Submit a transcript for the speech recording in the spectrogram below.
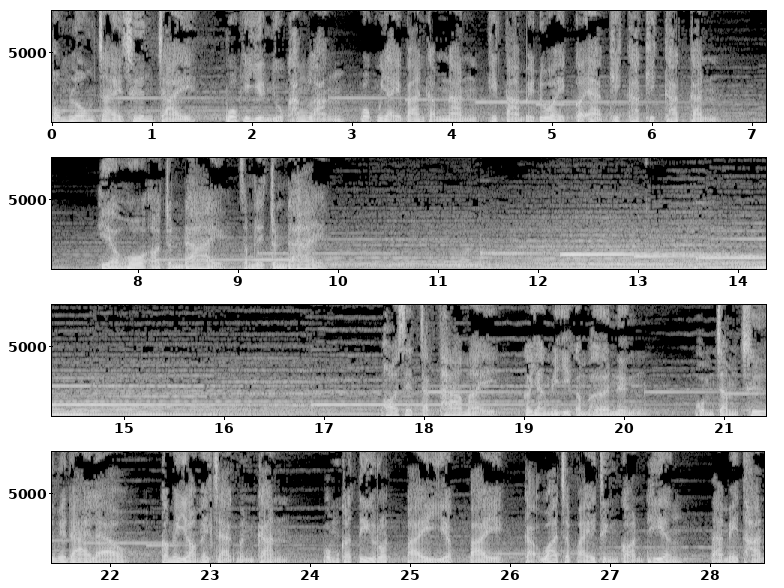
ผมโล่งใจชื่นใจ พวกที่ยืนอยู่ข้างหลัง พวกผู้ใหญ่บ้านกำนันที่ตามไปด้วยก็แอบคิกคักคิกคักกันเฮียโฮเอาจนได้สำเร็จจนได้พอเสร็จจากท่าใหม่ก็ยังมีอีกอำเภอหนึ่ง ผมจำชื่อไม่ได้แล้ว ก็ไม่ยอมให้แจกเหมือนกัน ผมก็ตีรถไปเหยียบไป กะว่าจะไปให้ถึงก่อนเที่ยง แต่ไม่ทัน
